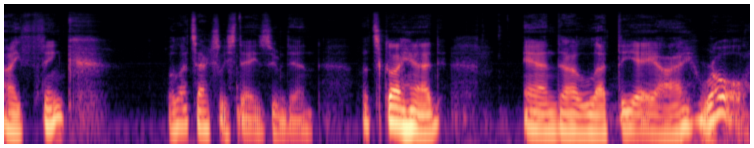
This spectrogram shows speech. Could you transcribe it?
I think, well, let's actually stay zoomed in. Let's go ahead and uh, let the AI roll.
